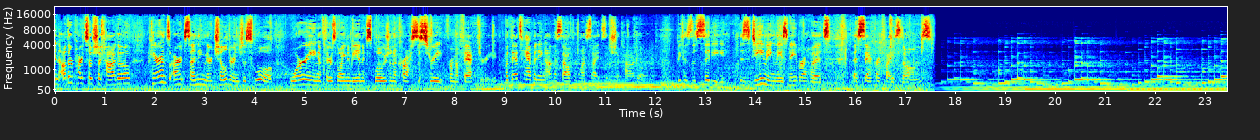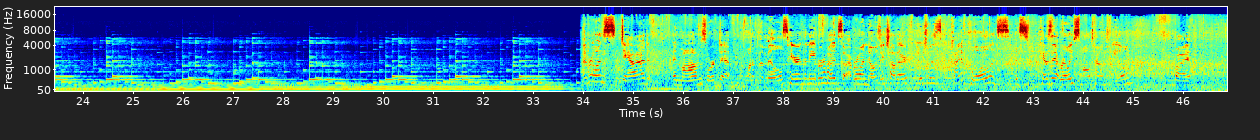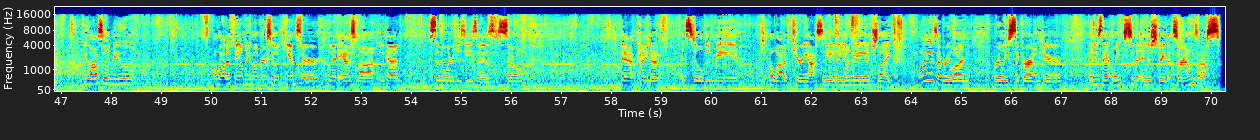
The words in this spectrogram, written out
in other parts of Chicago, parents aren't sending their children to school worrying if there's going to be an explosion across the street from a factory. But that's happening on the south and west sides of Chicago because the city is deeming these neighborhoods as sacrifice zones. And moms worked at one of the mills here in the neighborhood, so everyone knows each other, which was kind of cool. It's it's has that really small town feel, but you also knew a lot of family members who had cancer, who had asthma, who had similar diseases. So that kind of instilled in me a lot of curiosity at a young age like why is everyone really sick around here? And is that linked to the industry that surrounds us?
